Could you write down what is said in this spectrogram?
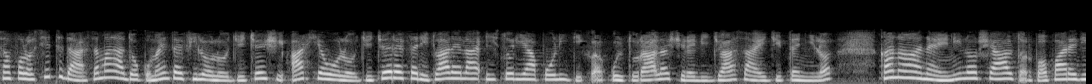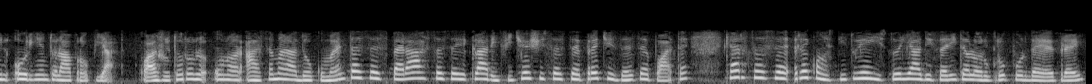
S-au folosit de asemenea documente filologice și arheologice referitoare la istoria politică, culturală și religioasă a egiptenilor, canaaneenilor și a altor popoare din Orientul apropiat. Cu ajutorul unor asemenea documente se spera să se clarifice și să se precizeze, poate, chiar să se reconstituie istoria diferitelor grupuri de evrei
